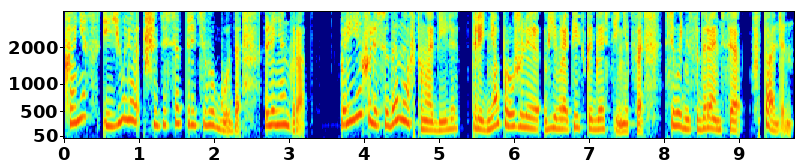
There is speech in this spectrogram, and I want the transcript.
Конец июля 63-го года, Ленинград. Приехали сюда на автомобиле, три дня прожили в европейской гостинице, сегодня собираемся в Таллин.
